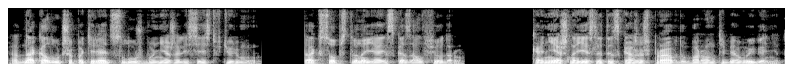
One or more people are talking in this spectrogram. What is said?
Однако лучше потерять службу, нежели сесть в тюрьму. Так, собственно, я и сказал Федору. Конечно, если ты скажешь правду, барон тебя выгонит.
